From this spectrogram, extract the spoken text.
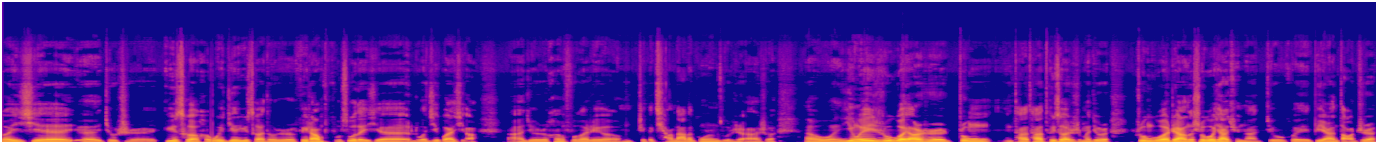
和一些呃，就是预测和危机的预测都是非常朴素的一些逻辑关系啊啊，就是很符合这个这个强大的工人组织啊。说呃，我因为如果要是中，他他推测是什么？就是中国这样子收购下去呢，就会必然导致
